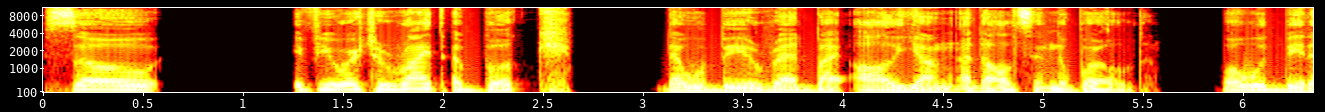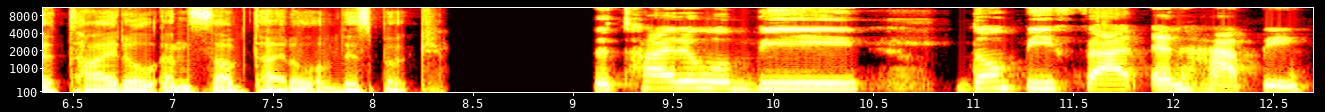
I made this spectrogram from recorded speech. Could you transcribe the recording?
So, if you were to write a book that would be read by all young adults in the world, what would be the title and subtitle of this book? the title will be "Don't Be Fat and Happy."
